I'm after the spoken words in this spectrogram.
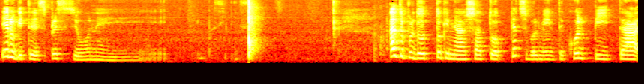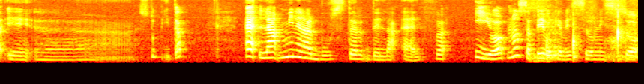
le rughette d'espressione Altro prodotto che mi ha lasciato piacevolmente colpita e eh, stupita è la Mineral Booster della ELF. Io non sapevo che avessero messo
